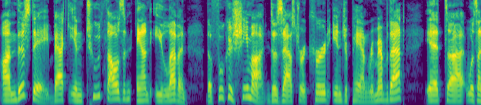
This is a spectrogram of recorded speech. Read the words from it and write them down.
On this day, back in 2011, the Fukushima disaster occurred in Japan. Remember that? It uh, was a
